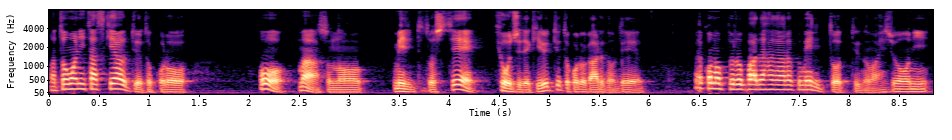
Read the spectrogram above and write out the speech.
まあ、共に助け合うというところをまあそのメリットとして享受できるっていうところがあるのでこのプロパーで働くメリットっていうのは非常に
